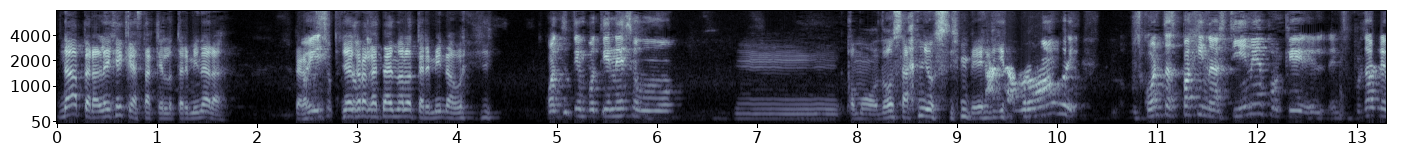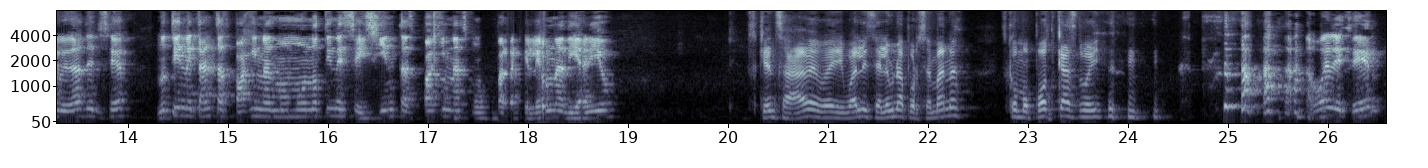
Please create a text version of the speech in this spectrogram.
No, pero le dije que hasta que lo terminara. Pero yo creo que todavía no lo termino, güey. ¿Cuánto tiempo tiene eso, mm, como dos años y medio. Ah, cabrón, güey. Pues cuántas páginas tiene, porque el insoportable levedad del ser no tiene tantas páginas, Momo, no tiene 600 páginas como para que lea una diario. Pues quién sabe, güey. Igual y se lee una por semana. Es como podcast, güey. Puede ser.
